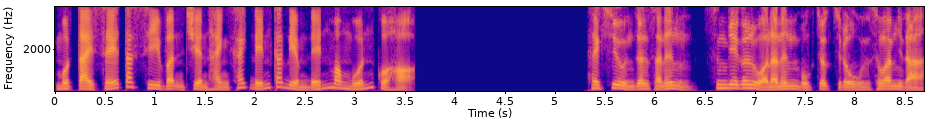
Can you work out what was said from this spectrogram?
Một tài xế taxi vận chuyển hành khách đến các điểm đến mong muốn của họ. 택시 운전사는 승객을 원하는 목적지로 운송합니다.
